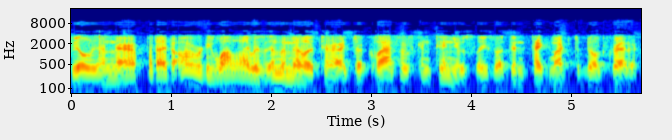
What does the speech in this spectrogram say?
fill in there. But I'd already, while I was in the military, I took classes continuously, so it didn't take much to build credits.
